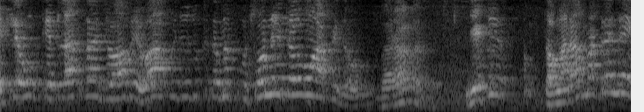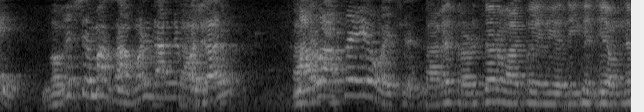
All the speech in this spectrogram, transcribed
એટલે હું કેટલાકના જવાબ એવા આપી દઉં છું કે તમે પૂછો નહીં તો હું આપી દઉં. બરાબર. જેથી તમારા માટે નહીં ભવિષ્યમાં સાંભળનારને પગલ મારો આશય એ હોય છે. કાલે ત્રણ ચાર વાતો એવી હતી કે જે અમને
